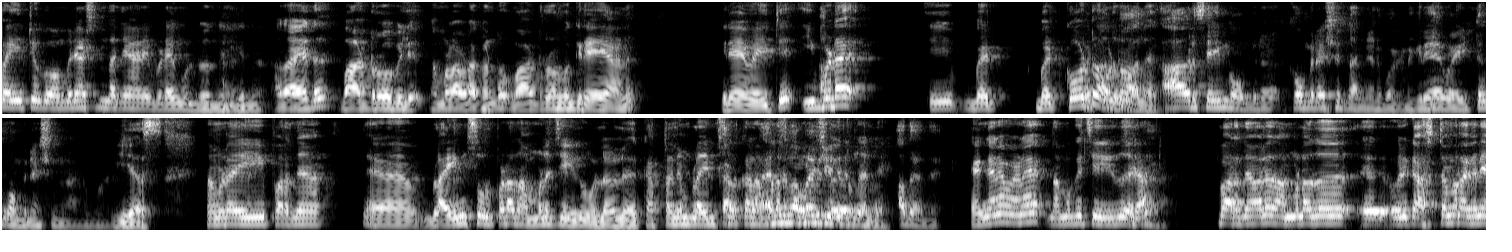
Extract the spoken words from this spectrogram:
വൈറ്റ് കോമ്പിനേഷൻ തന്നെയാണ് ഇവിടെയും കൊണ്ടുവന്നിരിക്കുന്നത്. അതായത് വാർഡ്രോബിൽ നമ്മൾ അവിടെ കണ്ടു വാർഡ്രോബ് ഗ്രേ ആണ് ഗ്രേ വൈറ്റ് ഇവിടെ ഈ ബെഡ് ബെഡ് കോട്ടും അതുപോലെ ആ ഒരു സെയിം കോമ്പിനേഷൻ തന്നെയാണ് പോയത് ഗ്രേ വൈറ്റ് കോമ്പിനേഷനാണ് പോയത് യെസ് നമ്മുടെ ഈ പറഞ്ഞ ബ്ലൈൻഡ്സ് ഉൾപ്പെടെ നമ്മൾ ചെയ്തു കൊള്ളല്ലേ കട്ടനും ബ്ലൈൻഡ്സും ഒക്കെ നമ്മൾ ചെയ്തിരുന്നല്ലേ ചെയ്തിട്ടുണ്ട്. അതെ അതെ. എങ്ങനെ വേണേ നമുക്ക് ചെയ്തു തരാം. പറഞ്ഞ പോലെ നമ്മളത് ഒരു കസ്റ്റമർ എങ്ങനെ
